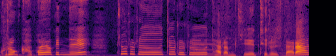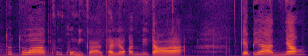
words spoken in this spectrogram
그럼 가봐야겠네. 쭈르르 쭈르르 다람쥐의 뒤를 따라 토토와 쿵쿵이가 달려갑니다. 깨비야 안녕.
